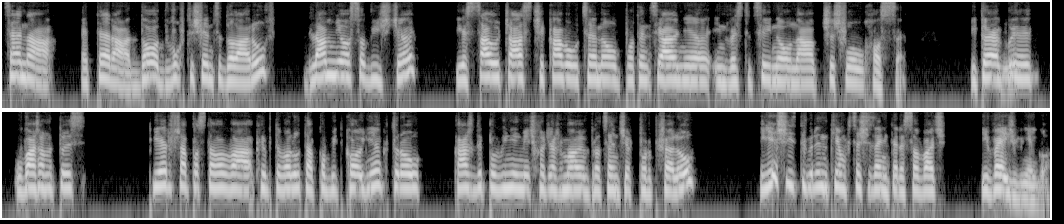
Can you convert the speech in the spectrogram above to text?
cena Ethera do 2000 dolarów dla mnie osobiście jest cały czas ciekawą ceną potencjalnie inwestycyjną na przyszłą hossę. I to jakby mhm. uważam, że to jest pierwsza podstawowa kryptowaluta po Bitcoinie, którą każdy powinien mieć chociaż w małym procencie w portfelu, jeśli tym rynkiem chce się zainteresować i wejść w niego.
